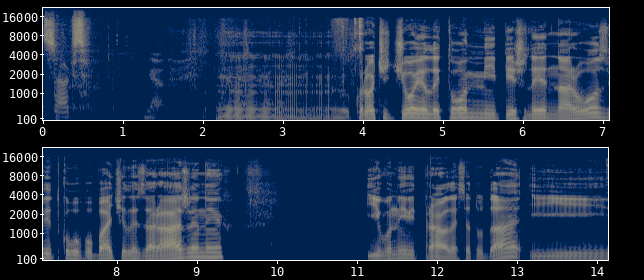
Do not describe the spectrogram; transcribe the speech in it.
Sucks. Коротше, Джоел і Томмі пішли на розвідку, бо побачили заражених. І вони відправилися туди і.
